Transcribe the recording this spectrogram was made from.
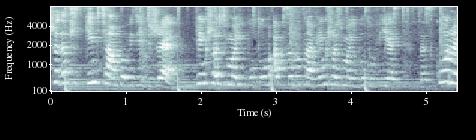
Przede wszystkim chciałam powiedzieć, że większość moich butów, absolutna większość moich butów jest ze skóry.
